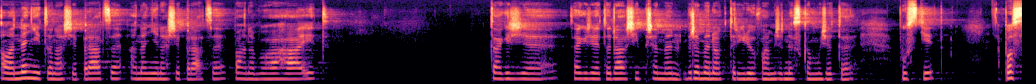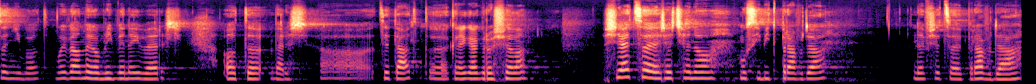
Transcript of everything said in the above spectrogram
Ale není to naše práce a není naše práce Pána Boha hájit. Takže, takže je to další břemeno, který doufám, že dneska můžete pustit. A poslední bod, můj velmi oblíbený verš od verš, uh, citát je Craiga Grošela. Vše, co je řečeno, musí být pravda. Ne vše, co je pravda,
